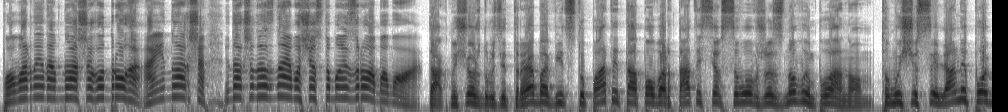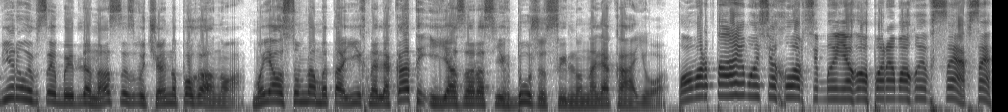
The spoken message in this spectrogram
Поверни нам нашого друга, а інакше, інакше не знаємо, що з тобою зробимо. Так, ну що ж, друзі, треба відступати та повертатися в село вже з новим планом. Тому що селяни повірили в себе, і для нас це звичайно погано. Моя основна мета їх налякати, і я зараз їх дуже сильно налякаю. Повертаємося, хлопці, ми його перемогли. Все, все.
